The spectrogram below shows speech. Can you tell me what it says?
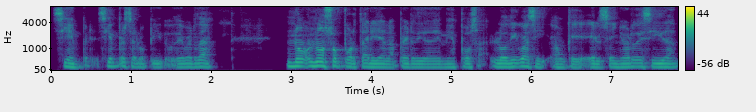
Siempre, siempre se lo pido, de verdad no, no soportaría la pérdida de mi esposa. Lo digo así, aunque el Señor decida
